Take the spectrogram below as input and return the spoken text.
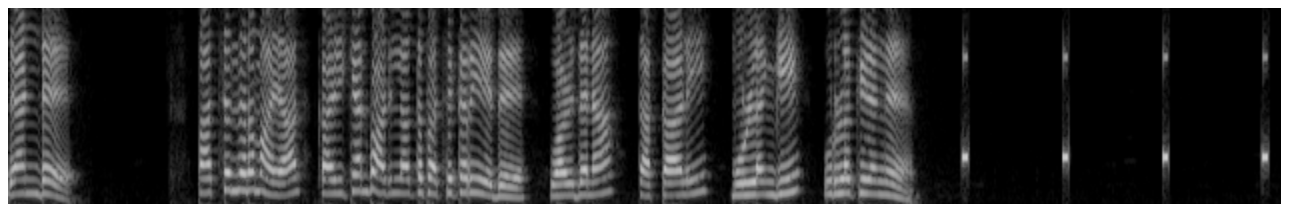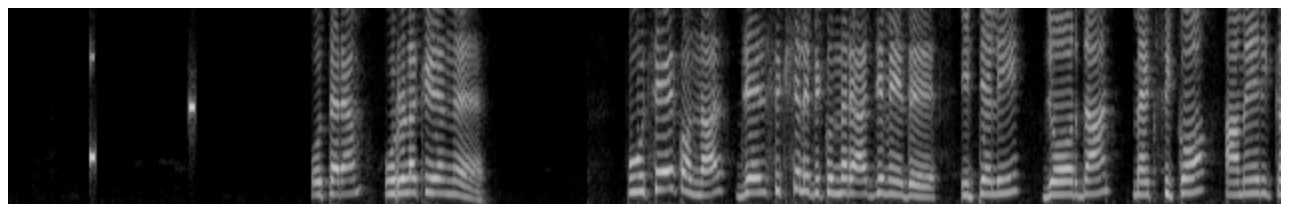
രണ്ട്. പച്ച നിറമായാൽ കഴിക്കാൻ പാടില്ലാത്ത പച്ചക്കറി ഏത്? വഴുതന തക്കാളി മുള്ളങ്കി ഉരുളക്കിഴങ്ങ്. ഉത്തരം ഉരുളക്കിഴങ്ങ്. പൂച്ചയെ കൊന്നാൽ ജയിൽ ശിക്ഷ ലഭിക്കുന്ന രാജ്യമേത് ഇറ്റലി ജോർദാൻ മെക്സിക്കോ അമേരിക്ക.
